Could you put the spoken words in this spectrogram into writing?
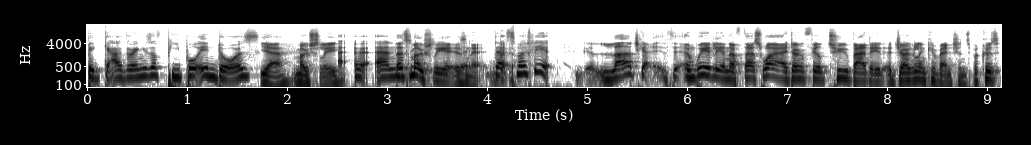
big gatherings of people indoors yeah. Mostly, uh, and that's mostly it, isn't it? that's mostly it large and weirdly enough that's why i don't feel too bad at juggling conventions because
